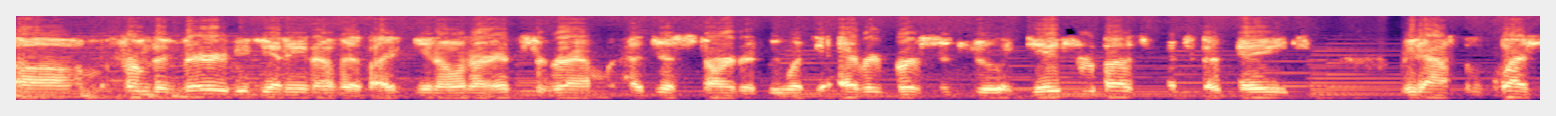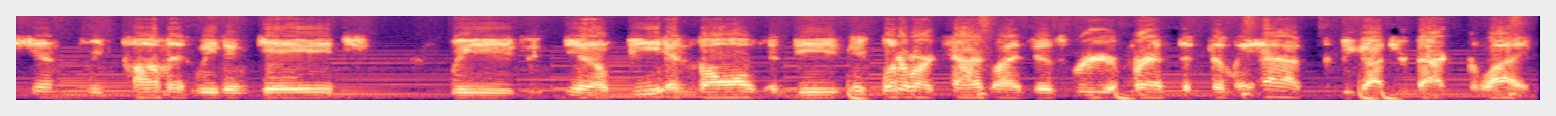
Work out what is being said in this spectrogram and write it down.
Um, from the very beginning of it, like you know, when our Instagram had just started, we went to every person who engaged with us, went to their page, we'd ask them questions, we'd comment, we'd engage, we'd you know be involved and be. One of our taglines is "We're your friends that Findlay Hats, and we got your back for life."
